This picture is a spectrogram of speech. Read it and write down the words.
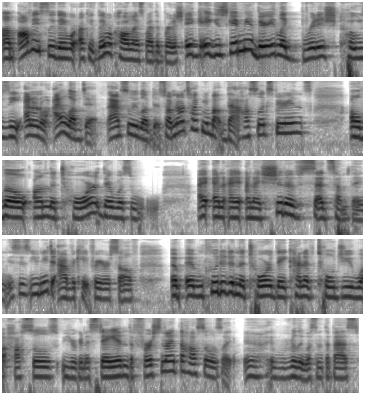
Um, obviously they were okay. They were colonized by the British. It, it just gave me a very like British cozy. I don't know. I loved it. I absolutely loved it. So I'm not talking about that hostel experience. Although on the tour there was I and I and I should have said something. This is you need to advocate for yourself. Uh, included in the tour, they kind of told you what hostels you're gonna stay in. The first night, the hostel was like eh, it really wasn't the best,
